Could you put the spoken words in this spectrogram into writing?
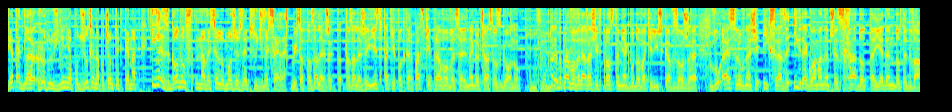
Ja tak dla rozluźnienia podrzucę na początek temat, ile zgonów na weselu może zepsuć wesele. Wiesz co, to zależy. To, to zależy. Jest takie podkarpackie prawo weselnego czasozgonu, które to prawo wyraża się w prostym jak budowa kieliszka w zorze. WS równa się x razy y łamane przez h do t1 do t2.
